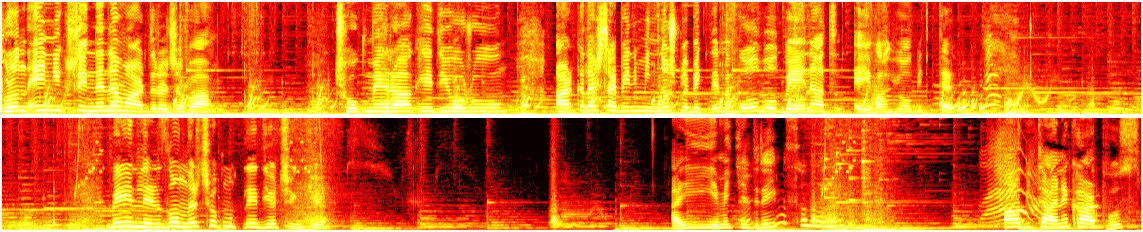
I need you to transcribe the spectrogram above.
Buranın en yükseğinde ne vardır acaba? Çok merak ediyorum. Arkadaşlar benim minnoş bebeklerime bol bol beğeni atın. Eyvah yol bitti. Beğenileriniz onları çok mutlu ediyor çünkü. Ay yemek yedireyim mi sana? Al bir tane karpuz.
